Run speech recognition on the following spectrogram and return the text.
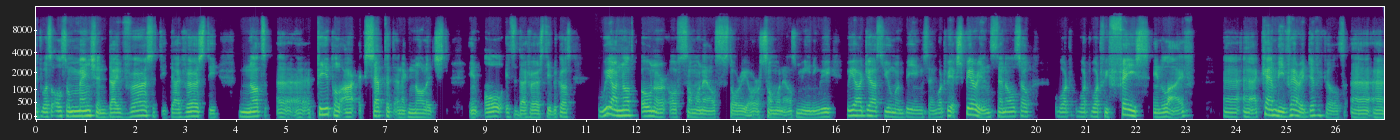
it was also mentioned diversity diversity not uh, people are accepted and acknowledged in all its diversity because we are not owner of someone else's story or someone else's meaning. We we are just human beings and what we experience and also what what what we face in life uh, uh, can be very difficult uh, uh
